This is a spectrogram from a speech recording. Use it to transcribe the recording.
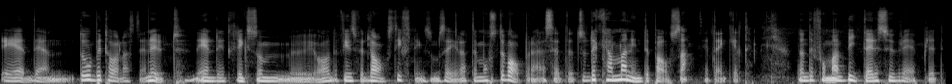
är den, då betalas den ut. Enligt liksom, ja det finns väl lagstiftning som säger att det måste vara på det här sättet. Så det kan man inte pausa helt enkelt. Utan det får man bita i det sura äpplet.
